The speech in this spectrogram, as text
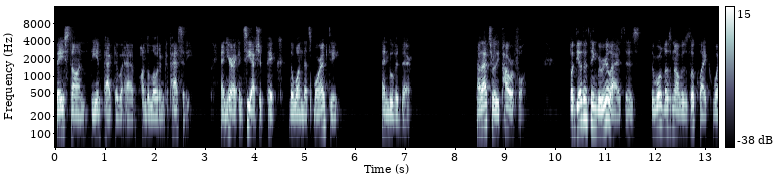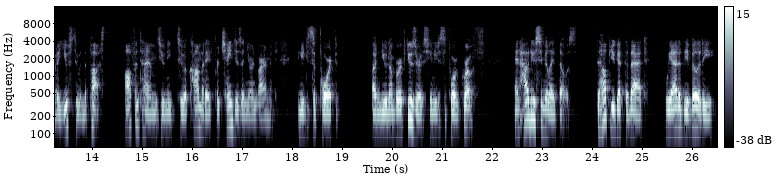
based on the impact it would have on the load and capacity. And here I can see I should pick the one that's more empty and move it there. Now that's really powerful. But the other thing we realized is the world doesn't always look like what it used to in the past oftentimes you need to accommodate for changes in your environment. You need to support a new number of users. You need to support growth. And how do you simulate those? To help you get to that, we added the ability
